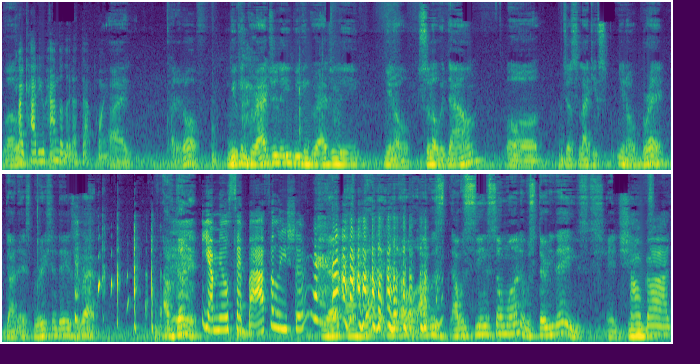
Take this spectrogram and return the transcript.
Well- like how do you handle it at that point I cut it off. We can gradually, we can gradually, you know, slow it down, or just like you know, bread got an expiration date, it's a wrap. I've done it. Yamil said bye felicia Yeah, I've done it. You know, I was I was seeing someone. It was thirty days, and she. oh god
